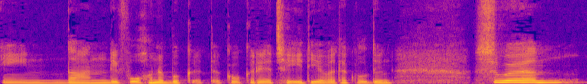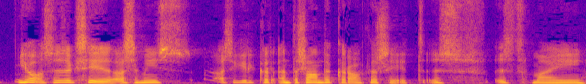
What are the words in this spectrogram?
en dan die volgende boek het ek ook reeds 'n idee wat ek wil doen. So um, ja, soos ek sê, as 'n mens as ek hierdie interessante karakters het, is is vir my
